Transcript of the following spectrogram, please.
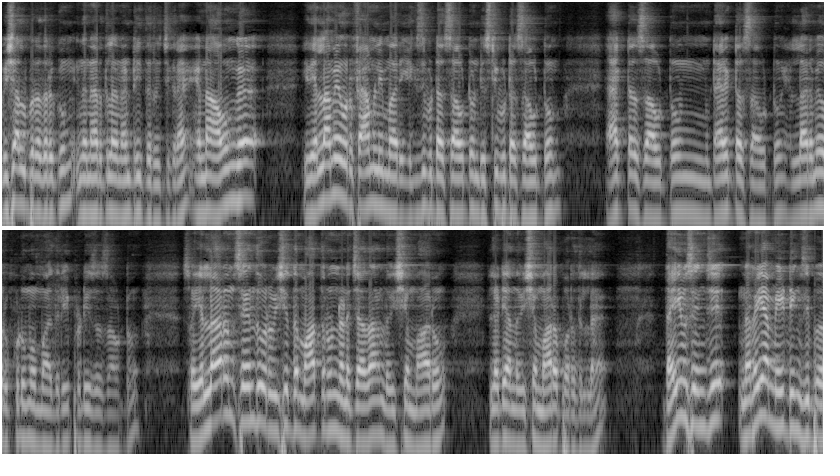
விஷால் பிரதருக்கும் இந்த நேரத்தில் நன்றி தெரிவிச்சுக்கிறேன். ஏன்னா அவங்க இது எல்லாமே ஒரு ஃபேமிலி மாதிரி எக்ஸிபிட்டர்ஸ் ஆகட்டும் டிஸ்ட்ரிபியூட்டர்ஸ் ஆகட்டும் ஆக்டர்ஸ் ஆகட்டும் டைரக்டர்ஸ் ஆகட்டும் எல்லாருமே ஒரு குடும்பம் மாதிரி ப்ரொடியூசர்ஸ் ஆகட்டும். ஸோ எல்லாரும் சேர்ந்து ஒரு விஷயத்தை மாற்றணும்னு நினச்சாதான் அந்த விஷயம் மாறும். இல்லாட்டி அந்த விஷயம் மாற போகிறதில்ல தயவு செஞ்சு நிறையா மீட்டிங்ஸ் இப்போ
